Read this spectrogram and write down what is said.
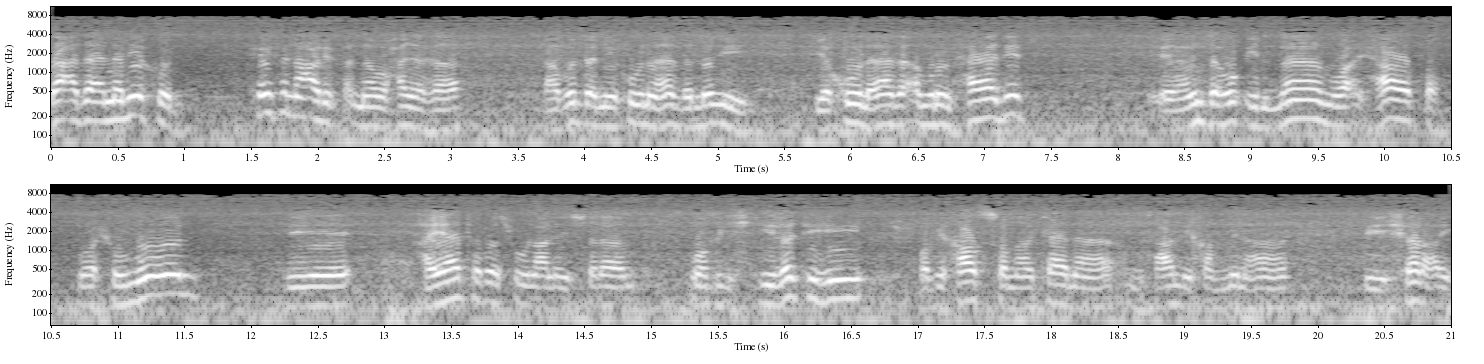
بعد أن لم يكن. كيف نعرف أنه حدث؟ لابد أن يكون هذا الذي يقول هذا أمر حادث عنده إلمام وإحاطة وشمول بحياة الرسول عليه السلام وبسيرته وبخاصة ما كان متعلقا منها بشرعه.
